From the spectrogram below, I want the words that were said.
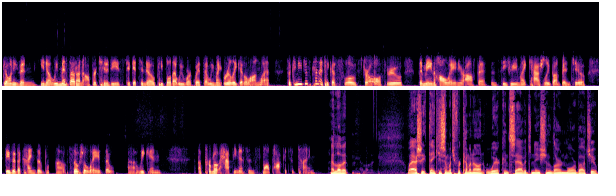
don't even, you know, we miss out on opportunities to get to know people that we work with that we might really get along with. So can you just kind of take a slow stroll through the main hallway in your office and see who you might casually bump into? These are the kinds of uh, social ways that uh, we can uh, promote happiness in small pockets of time. I love it. Well, Ashley, thank you so much for coming on. Where can Savage Nation learn more about you?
